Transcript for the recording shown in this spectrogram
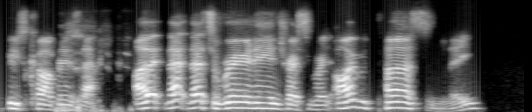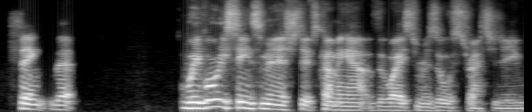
Whose carbon is that? I, that that's a really interesting question. I would personally think that we've already seen some initiatives coming out of the waste and resource strategy,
